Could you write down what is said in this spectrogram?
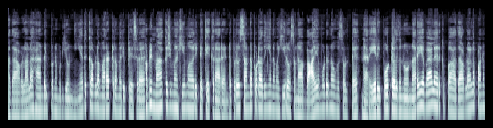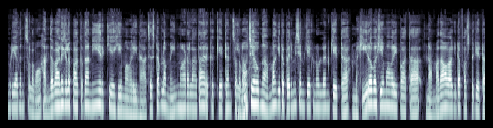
அதை அவளால ஹேண்டில் பண்ண முடியும். நீ எதுக்கு அவளை மிரட்டுற மாதிரி பேசுற? அப்படின்னு மாக்கஷிமா ஹேமாவரிட்ட கேட்கறான் ரெண்டு பேரும் சண்டை போடாதீங்க நம்ம ஹீரோ சொன்னா. வாய அவங்க சொல்லிட்டு நிறைய ரிப்போர்ட் எழுதணும். நிறைய வேலை இருக்குப்பா. அதை அவளால பண்ண முடியாதுன்னு சொல்லுவோம். அந்த வேலைகளை பார்க்க தான் நீ இருக்கிய ஹேமாவரி நான் ஜஸ்ட் அவள மெயின் மாடலா தான் இருக்க கேட்டேன்னு சொல்லுவோம் நோச்சி அவங்க அம்மா கிட்ட பெர்மிஷன் கேட்கணும்லன்னு கேட்டா நம்ம ஹீரோவை ஹேமாவரி பார்த்தா நம்ம தான் அவகிட்ட ஃபர்ஸ்ட் கேட்டா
